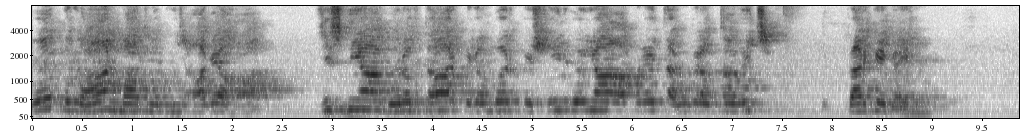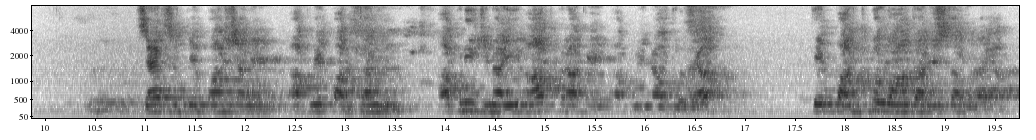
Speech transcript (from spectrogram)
ਉਹ ਭਗਵਾਨ ਮਾਤਮ ਵਿੱਚ ਆ ਗਿਆ ਹਾਂ, ਜਿਸ ਦੀਆਂ ਗੁਰਵਤਾਰ ਪੈਗੰਬਰ ਪਿਛਲੀਨ ਗੋਈਆਂ ਆਪਣੇ ਧਰਮ ਗ੍ਰੰਥਾਂ ਵਿੱਚ ਕਰਕੇ ਗਏ ਹਨ। ਸਹਿਬ ਸੱਚੇ ਪਾਤਸ਼ਾਹ ਨੇ ਆਪਣੇ ਭਗਤਾਂ ਨੂੰ ਆਪਣੀ ਜਨਾਈ ਆਪ ਕਰਾ ਕੇ ਆਪਣੇ ਨਾਲ ਜੋੜਿਆ ਤੇ ਭਗਤ ਭਗਵਾਨ ਦਾ ਰਿਸ਼ਤਾ ਬਣਾਇਆ।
